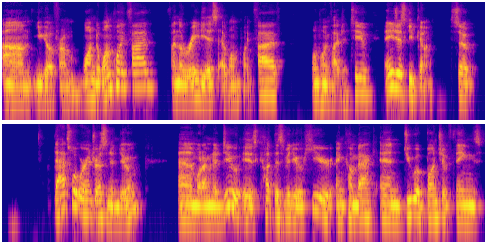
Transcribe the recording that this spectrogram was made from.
Um, you go from 1 to 1.5, find the radius at 1.5, 1.5 to 2, and you just keep going. So that's what we're interested in doing. And what I'm going to do is cut this video here and come back and do a bunch of things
